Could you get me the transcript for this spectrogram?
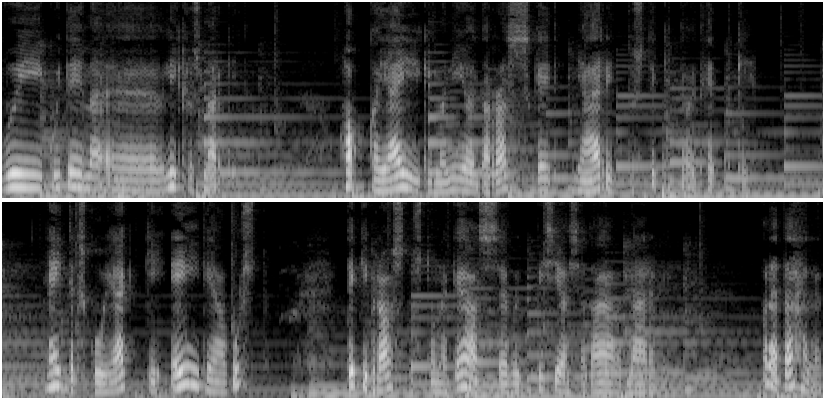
või kui teeme äh, liiklusmärgid. hakka jälgima nii-öelda raskeid ja ärritust tekitavaid hetki. näiteks kui äkki ei tea kust tekib raskustunne kehasse või kui pisiasjad ajavad närvi. pane tähele,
